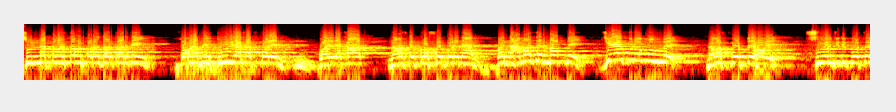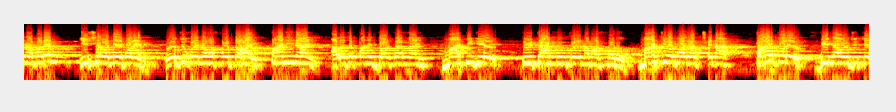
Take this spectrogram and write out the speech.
সুন্নাত নামাজ তখন পড়া দরকার নেই। তখন আপনি দুই রাকাত পড়েন, কয় রাকাত? নামাজকে কসর করে নেন। নামাজের মাপ নেই যে কোনো মূল্যে নামাজ পড়তে হবে। শুয়ে যদি পড়তে না পারেন, ইশারা দিয়ে পড়েন, অজু করে নামাজ পড়তে হয়, পানি নাই আল্লাহ পানির দরকার নাই। মাটি দিয়ে তুই টাইম করে নামাজ পড়ো, মাটিও পাওয়া যাচ্ছে না। তারপরে বিনা উজুতে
